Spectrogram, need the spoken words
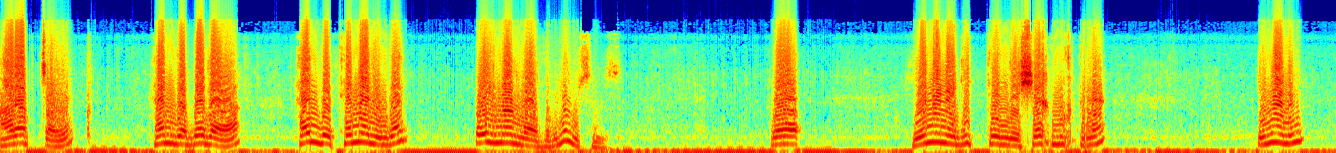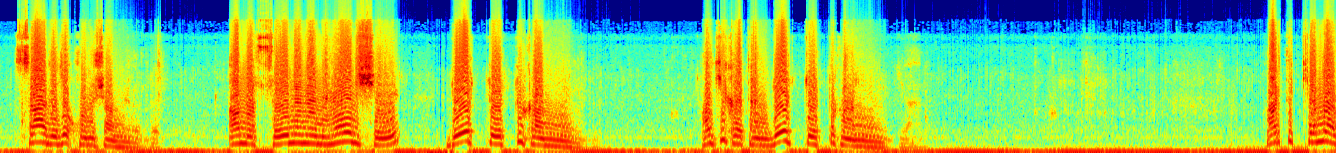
Arapçayı hem de bedava hem de temelinden o imam verdi biliyor musunuz? Ve Yemen'e gittiğimde Şeyh Muhbir'e inanın sadece konuşamıyordu. Ama söylenen her şeyi dört dörtlük anlıyordu. Hakikaten dört dörtlük anlıyordu yani. Artık Kemal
